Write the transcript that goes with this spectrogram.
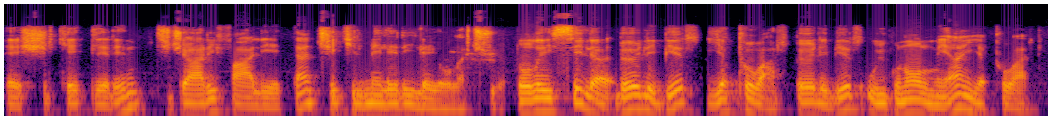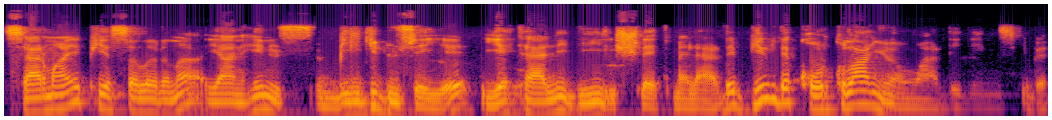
e, şirketlerin ticari faaliyetten çekilmeleriyle yol açıyor. Dolayısıyla böyle bir yapı var. Böyle bir uygun olmayan yapı var. Sermaye piyasalarına yani henüz bilgi düzeyi yeterli değil işletmelerde. Bir de korkulan yön var dediğimiz gibi.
